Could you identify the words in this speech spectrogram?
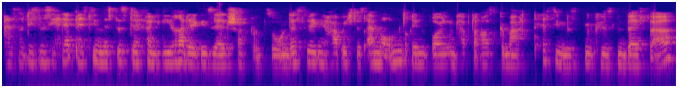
Also dieses, ja, der Pessimist ist der Verlierer der Gesellschaft und so. Und deswegen habe ich das einmal umdrehen wollen und habe daraus gemacht, Pessimisten küssen besser.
